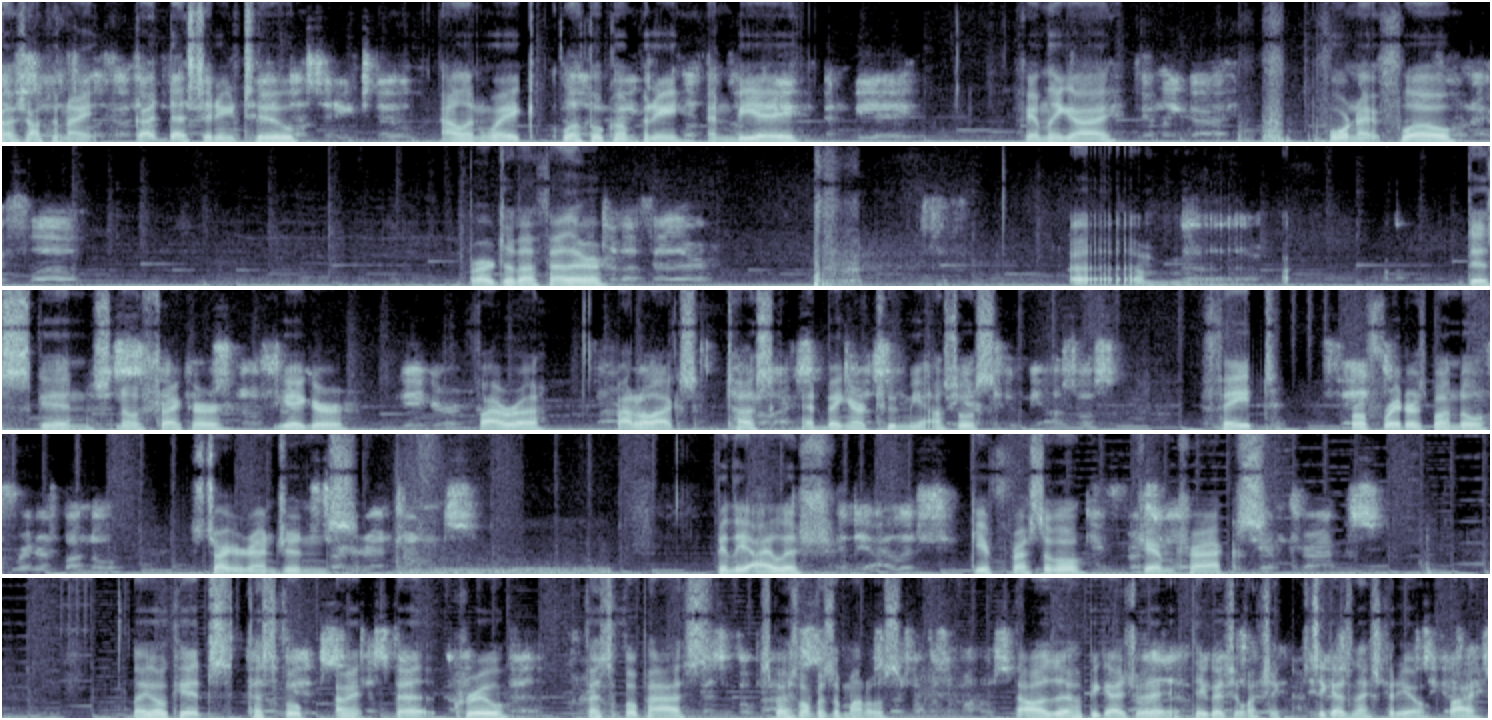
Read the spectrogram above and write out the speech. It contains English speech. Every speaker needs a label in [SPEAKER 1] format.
[SPEAKER 1] that shop tonight. Got Destiny 2, Alan Wake, Lethal Company, NBA, Family Guy, Fortnite Flow, Birds of a Feather, um, this skin, Snow Striker, Jaeger, Fyra, Battle Axe, Tusk, Headbanger, Toon Meowscles, Fate, Rough Raiders Bundle, Start Your Engines, Billie Eilish, Gift Festival, Jam Tracks, Lego Kits, Festival, I mean, the Crew, Festival Pass, Special Offers of Models. That was it. Hope you guys enjoyed it. Thank you guys for watching. See you guys next video. Bye.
